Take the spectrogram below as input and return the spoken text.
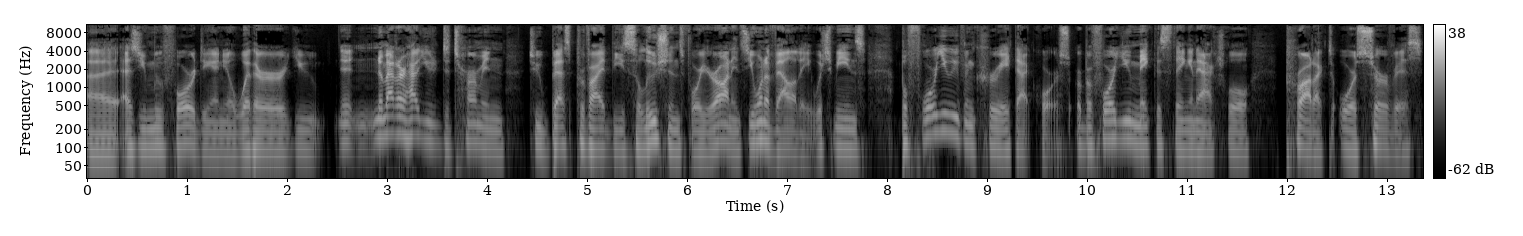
uh, as you move forward, Daniel, whether you, no matter how you determine to best provide these solutions for your audience, you want to validate, which means before you even create that course or before you make this thing an actual product or service,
